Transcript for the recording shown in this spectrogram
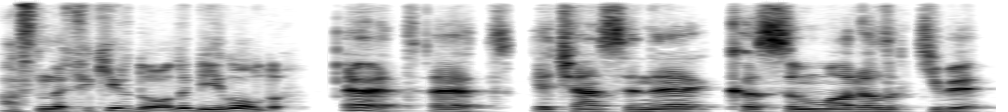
Aslında fikir doğalı bir yıl oldu. Evet, evet. Geçen sene Kasım, Aralık gibi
